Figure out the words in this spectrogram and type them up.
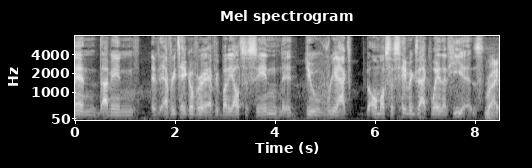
And I mean, every takeover everybody else is seen it, you react almost the same exact way that he is. Right.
